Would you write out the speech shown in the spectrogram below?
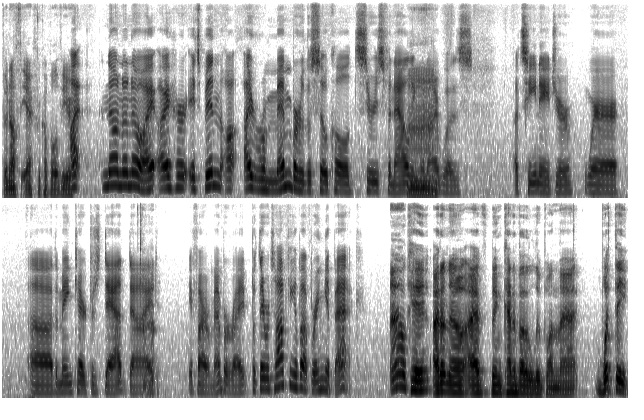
Been off the air for a couple of years. I no no no. I I heard it's been. Uh, I remember the so-called series finale when Mm. I was a teenager, where uh, the main character's dad died, if I remember right. But they were talking about bringing it back. Ah, Okay, I don't know. I've been kind of out of loop on that. What they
